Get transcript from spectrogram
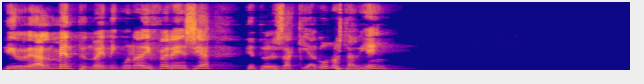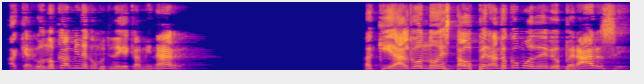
y realmente no hay ninguna diferencia, entonces aquí algo no está bien a que algo no camine como tiene que caminar. Aquí algo no está operando como debe operarse.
